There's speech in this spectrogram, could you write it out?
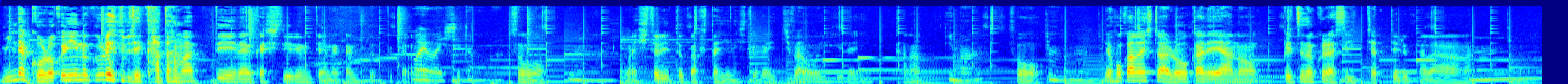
みんな56人のグループで固まってなんかしてるみたいな感じだったから。ワイワイしてたのがそう、うんまあ、1人とか2人の人が一番多いぐらいかな。今？そう。うんうんで他の人は廊下であの別のクラス行っちゃってるから、うん。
